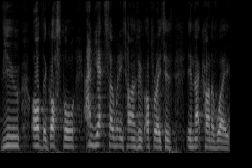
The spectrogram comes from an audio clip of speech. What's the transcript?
view of the gospel. And yet, so many times we've operated in that kind of way.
